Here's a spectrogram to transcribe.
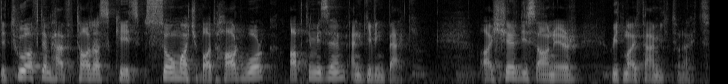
The two of them have taught us kids so much about hard work, optimism, and giving back. I share this honor with my family tonight.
